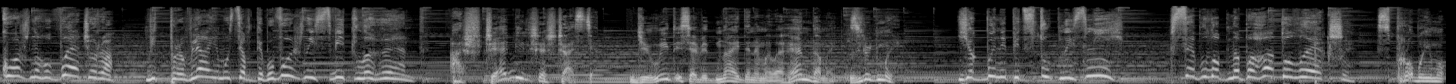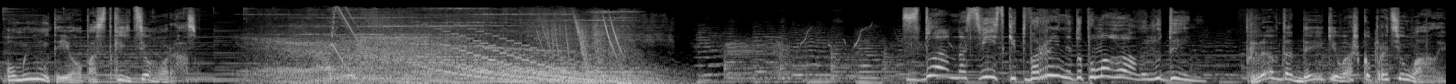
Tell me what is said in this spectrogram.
кожного вечора відправляємося в дивовижний світ легенд. А ще більше щастя ділитися віднайденими легендами з людьми. Якби не підступний змій, все було б набагато легше. Спробуємо оминути його пастки цього разу. Здавна свійські тварини допомагали людині, Правда, деякі важко працювали.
